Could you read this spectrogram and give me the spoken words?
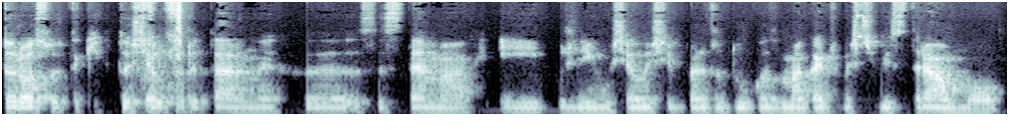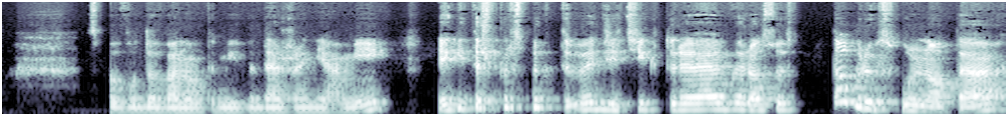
dorosłe w takich dość autorytarnych y, systemach i później musiały się bardzo długo zmagać właściwie z traumą spowodowaną tymi wydarzeniami, jak i też perspektywę dzieci, które wyrosły w dobrych wspólnotach,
